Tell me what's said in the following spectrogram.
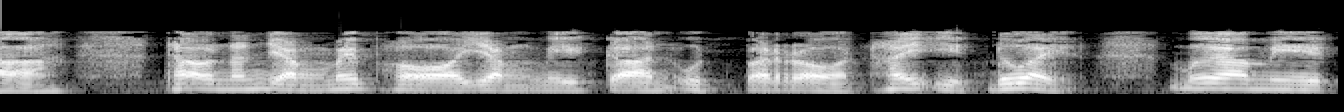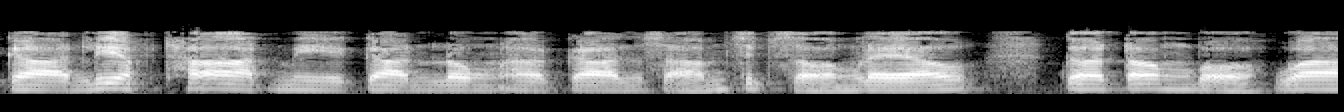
า เท่านั้นยังไม่พอยังมีการอุดประหลอดให้อีกด้วย เมื่อมีการเรียกธาตุมีการลงอาการสามสิบสองแล้ว ก็ต้องบอกว่า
